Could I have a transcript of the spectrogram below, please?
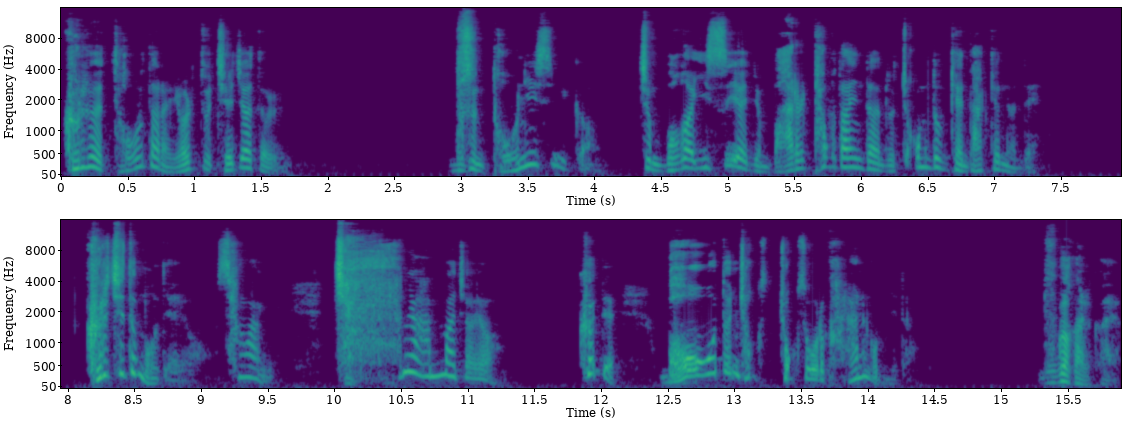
그러나 더군다나 열두 제자들 무슨 돈이 있습니까? 좀 뭐가 있어야지 말을 타고 다닌다는 조금 더 낫겠는데 그렇지도 못해요. 상황이 전혀 안 맞아요. 그런데 모든 족, 족속으로 가라는 겁니다. 누가 갈까요?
